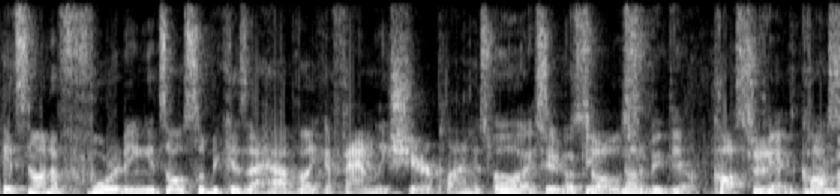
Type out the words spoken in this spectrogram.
It's not affording. It's also because I have like a family share plan as well Oh, I see. too. Okay, so not a big deal. Costs are Okay, costs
